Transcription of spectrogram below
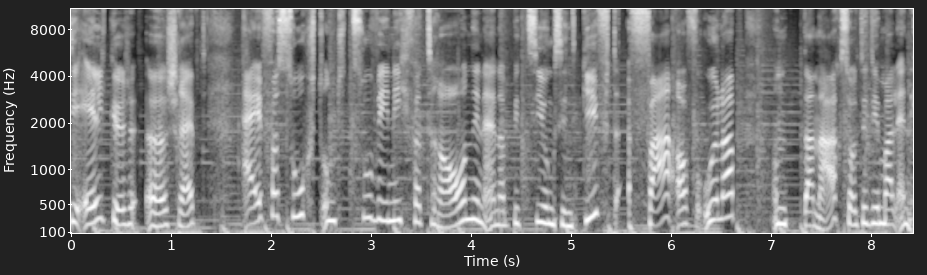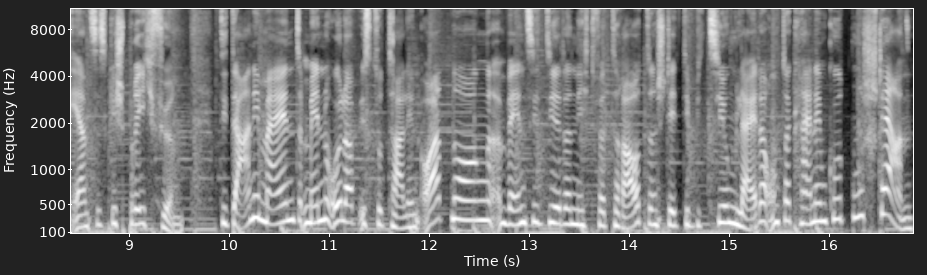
Die Elke äh, schreibt, Eifersucht und zu wenig Vertrauen in einer Beziehung sind Gift. Fahr auf Urlaub und danach solltet ihr mal ein ernstes Gespräch führen. Die Dani meint, Männerurlaub ist total in Ordnung. Wenn sie dir dann nicht vertraut, dann steht die Beziehung leider unter keinem guten Stern.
